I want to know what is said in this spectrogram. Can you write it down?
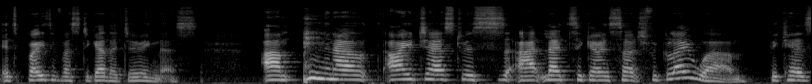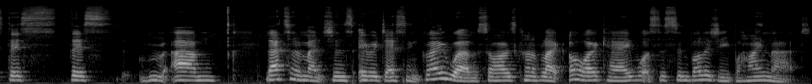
it's both of us together doing this. Um, now, I just was uh, led to go and search for glowworm because this this um, letter mentions iridescent glowworm. So I was kind of like, oh, okay, what's the symbology behind that?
